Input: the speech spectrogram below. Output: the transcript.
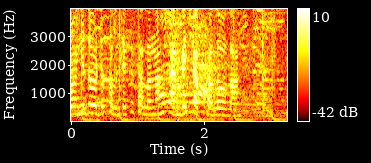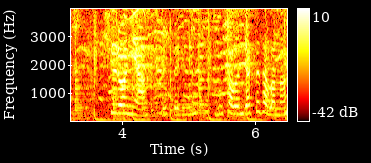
Ronya da orada salıncakta sallanan pembe şapkalı olan. Şu Ronya göstereyim. Bu salıncakta sallanan.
